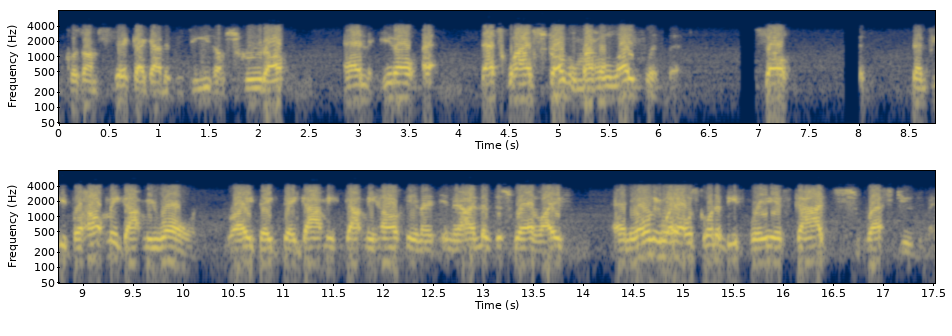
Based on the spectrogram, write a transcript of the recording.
because I'm sick, I got a disease, I'm screwed up, and you know, that's why I've struggled my whole life with it. So then people helped me, got me rolling right? They they got me got me healthy, and I and I lived this way life. And the only way I was going to be free is God rescued me.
